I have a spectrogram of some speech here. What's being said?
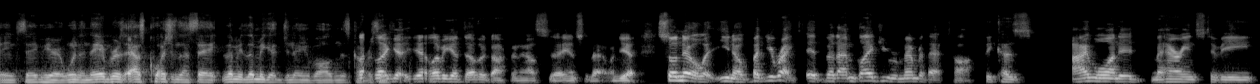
same, same here. When the neighbors ask questions, I say, "Let me, let me get Janae involved in this conversation." Get, yeah, let me get the other doctor in the house to answer that one. Yeah. So no, you know, but you're right. It, but I'm glad you remember that talk because I wanted Meharians to be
